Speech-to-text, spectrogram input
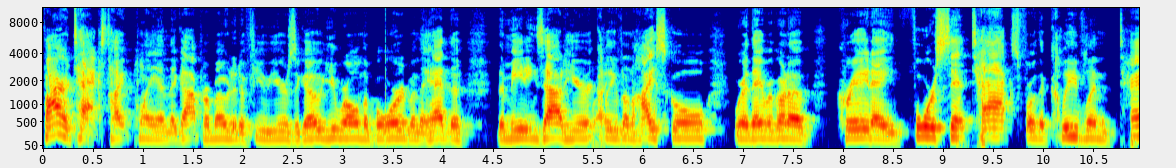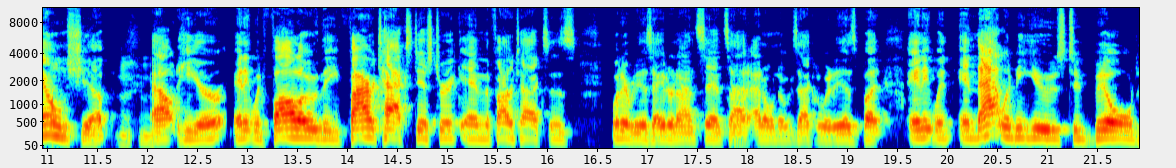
fire tax type plan that got promoted a few years ago? You were on the board when they had the, the meetings out here at Right. Cleveland High School where they were going to create a four cent tax for the Cleveland Township Mhm. out here, and it would follow the fire tax district and the fire taxes, whatever it is, eight or nine cents. Right. I, I don't know exactly what it is, but and it would and that would be used to build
